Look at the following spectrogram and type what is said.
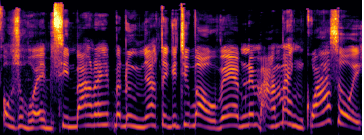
Ôi dồi em xin bác đấy, bác đừng nhắc tới cái chữ bầu với em, em ám ảnh quá rồi.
